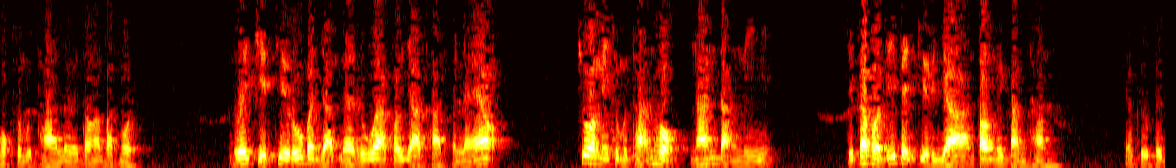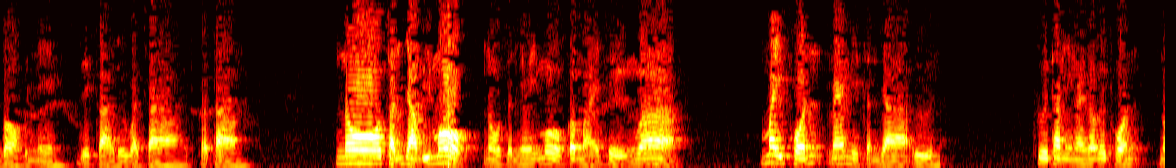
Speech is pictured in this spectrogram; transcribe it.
หกสมุทฐานเลยต้องอบัตหมด ด้วยจิตที่รู้บัญญัติและรู้ว่าเขาอยากขาดกันแล้ว ชั่วมีสมุทฐานหกนั้นดังนี้สิกขาบทนี้เป็นกิริยาต้องด้วยการทำก็คือไปบอกนั่นเองด้วยกายด้วยวาจาก็ตาม โนสัญญาวิโมก โนสัญญาวิโมกก็หมายถึงว่าไม่พ้นแม้มีสัญญาอื่น คือทำยังไงก็ไม่พ้นโน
